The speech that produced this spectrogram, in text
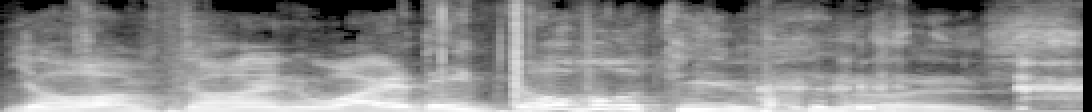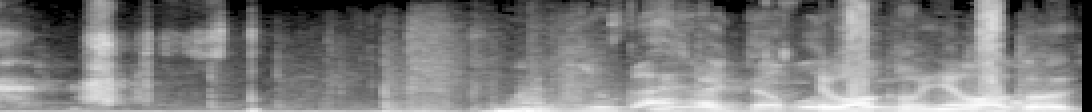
Yo, I'm done. Why are they double teaming us? You guys are double You're welcome, you're welcome.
